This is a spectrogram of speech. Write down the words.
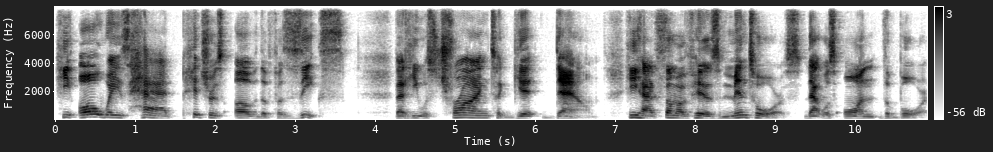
he always had pictures of the physiques that he was trying to get down he had some of his mentors that was on the board.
